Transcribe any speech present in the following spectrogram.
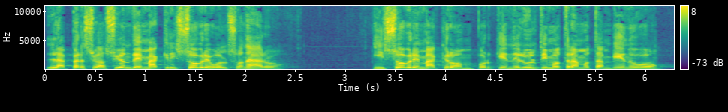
la persuasión de Macri sobre Bolsonaro y sobre Macron, porque en el último tramo también hubo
